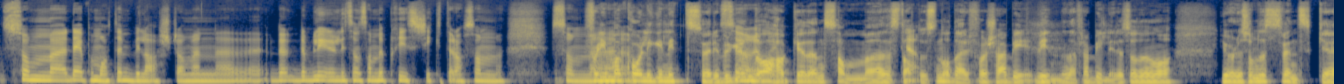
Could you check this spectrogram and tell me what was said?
Som, eh, det er på en måte en village, da, men eh, det, det blir litt sånn samme prissjikte som, som fordi eh, Macau ligger litt sør i Burgund og har ikke den samme statusen, og derfor så er vinene derfra billigere. Så du nå gjør det som det svenske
